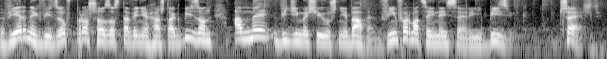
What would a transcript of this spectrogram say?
Wiernych widzów proszę o zostawienie hashtag Bizon, a my widzimy się już niebawem w informacyjnej serii Bizweek. Cześć!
